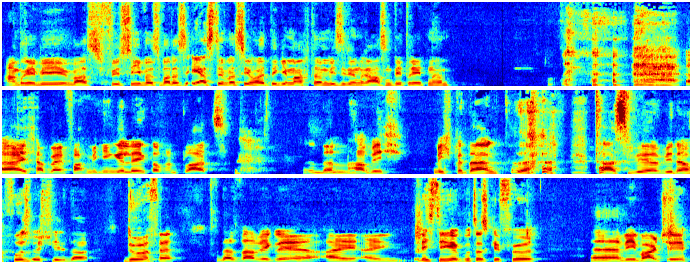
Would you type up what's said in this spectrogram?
André, wie war für Sie? Was war das Erste, was Sie heute gemacht haben, wie Sie den Rasen betreten haben? Äh, ich habe einfach mich hingelegt auf den Platz. Und dann habe ich mich bedankt, dass wir wieder Fußball spielen dürfen. Das war wirklich ein, ein richtig gutes Gefühl. Äh, wie Walci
